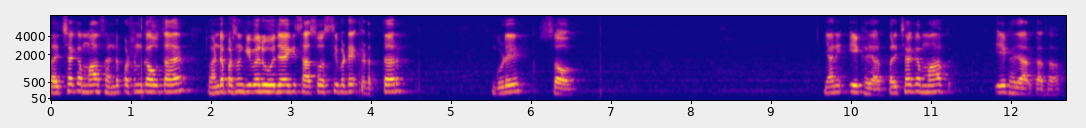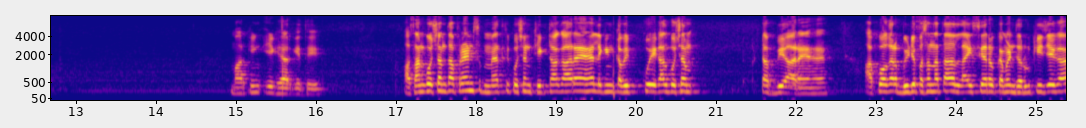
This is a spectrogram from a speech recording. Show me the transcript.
परीक्षा का मार्क्स हंड्रेड परसेंट का होता है तो हंड्रेड परसेंट की वैल्यू हो जाएगी सात सौ अस्सी बटे अठहत्तर गुड़े सौ। यानी एक हज़ार। परीक्षा का मार्क एक हज़ार का था। मार्किंग एक हज़ार की थी। आसान क्वेश्चन था फ्रेंड्स, मैथ के क्वेश्चन ठीक ठाक आ रहे हैं, लेकिन कभी कोई एक आध क्वेश्चन टफ भी आ रहे हैं। आपको अगर वीडियो पसंद आता है लाइक, शेयर और कमेंट ज़रूर कीजिएगा।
